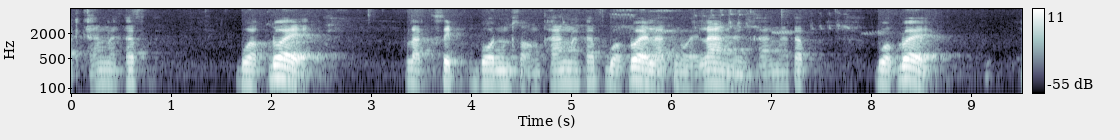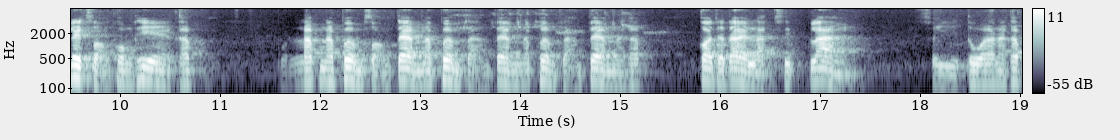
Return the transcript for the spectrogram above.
ดครั้งนะครับ บวกด้วย หลักสิบบนสองครั้งนะครับ บวกด้วยหลักหน่วยล่างหนึ่งครั้งนะครับ บวกด้วยเลขสองคงที่ครับ ผลลัพธ์นับเพิ่มสองแต้มนับเพิ่มสามแต้มนับเพิ่มสามแต้มนะครับ ก็จะได้หลักสิบล่างสี่ตัวนะครับ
